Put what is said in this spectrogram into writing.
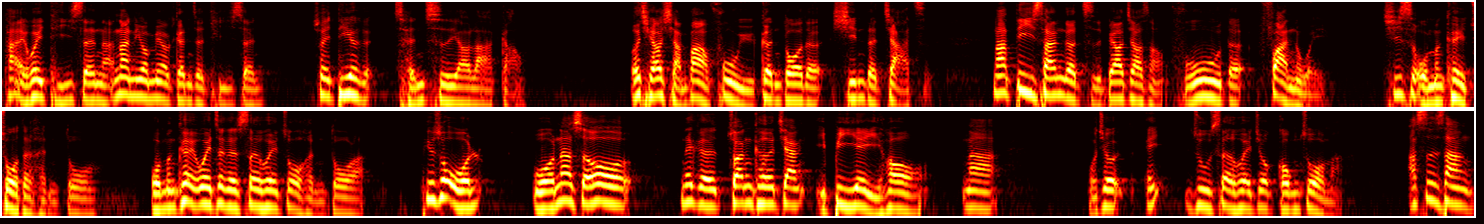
它也会提升啊。那你有没有跟着提升？所以第二个层次要拉高，而且要想办法赋予更多的新的价值。那第三个指标叫什么？服务的范围。其实我们可以做的很多，我们可以为这个社会做很多了。比如说我我那时候那个专科将一毕业以后，那我就哎入社会就工作嘛。啊，事实上。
